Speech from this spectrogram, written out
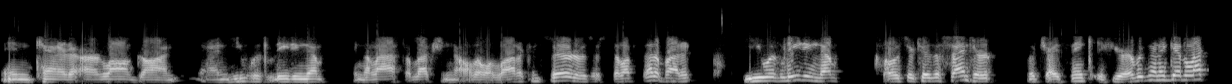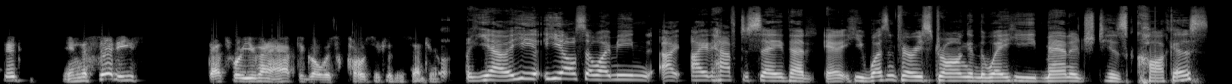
in Canada are long gone, and he was leading them in the last election. Although a lot of conservatives are still upset about it, he was leading them closer to the center, which I think if you're ever going to get elected in the cities, that's where you're going to have to go is closer to the center. Yeah, he he also. I mean, I I'd have to say that uh, he wasn't very strong in the way he managed his caucus.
